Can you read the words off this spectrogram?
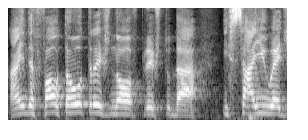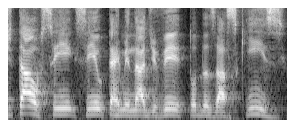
Ainda faltam outras nove para eu estudar. E saiu o edital sem, sem eu terminar de ver todas as 15?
